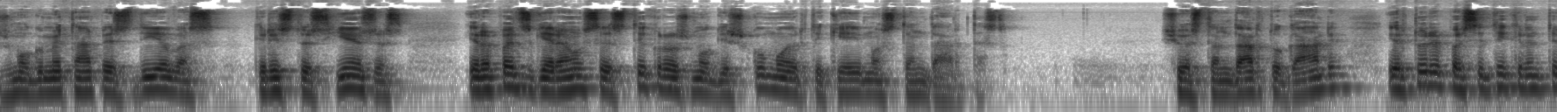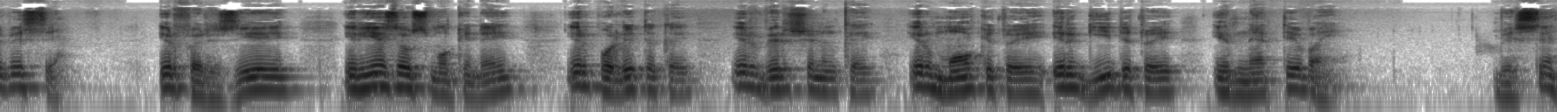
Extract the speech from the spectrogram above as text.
Žmogumi tapęs Dievas, Kristus Jėzus, yra pats geriausias tikro žmogiškumo ir tikėjimo standartas. Šiuo standartu gali ir turi pasitikrinti visi - ir fariziejai, ir Jėzaus mokiniai, ir politikai, ir viršininkai, ir mokytojai, ir gydytojai, ir net tėvai visi.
